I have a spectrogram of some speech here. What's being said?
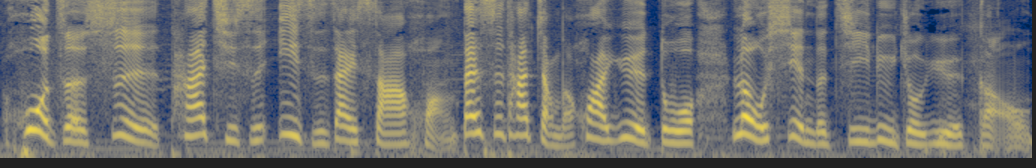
或者是他其实一直在撒谎，但是他讲的话越多，露馅的几率就越高。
